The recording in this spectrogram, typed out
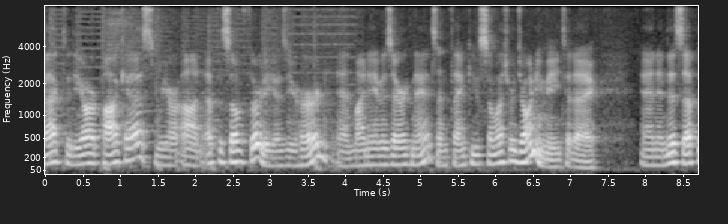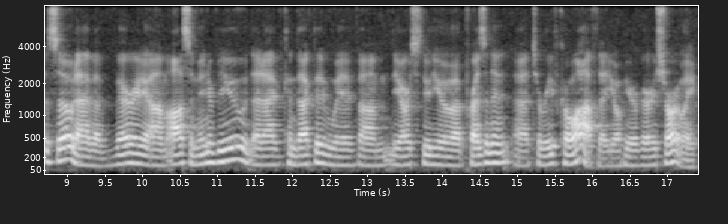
Back to the R Podcast. We are on episode 30, as you heard, and my name is Eric Nantz, and thank you so much for joining me today. And in this episode, I have a very um, awesome interview that I've conducted with um, the RStudio uh, president, uh, Tareef Kawaf, that you'll hear very shortly.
